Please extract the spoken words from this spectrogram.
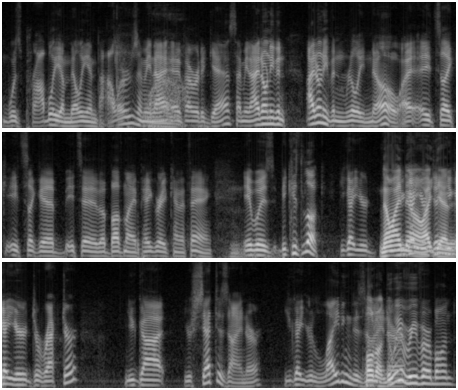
was probably a million dollars. I mean, I, if I were to guess, I mean, I don't even, I don't even really know. I, it's like, it's like a, it's a above my pay grade kind of thing. It was because look, you got your, Hmm. No, I know, your I get you it. got your director, you got your set designer, you got your lighting designer. Hold on. Do we have reverb on?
